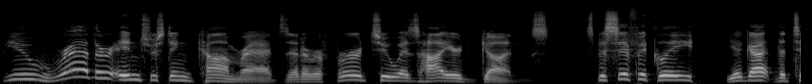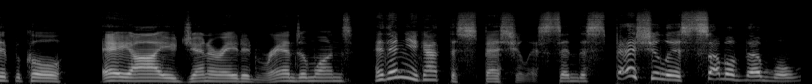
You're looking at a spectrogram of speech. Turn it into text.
few rather interesting comrades that are referred to as hired guns. Specifically, you got the typical AI generated random ones, and then you got the specialists. And the specialists, some of them will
